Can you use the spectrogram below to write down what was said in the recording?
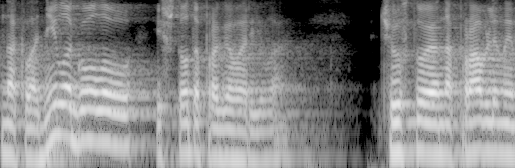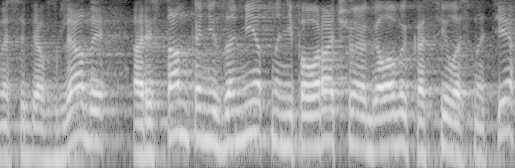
наклонила голову и что-то проговорила. Чувствуя направленные на себя взгляды, арестантка незаметно, не поворачивая головы, косилась на тех,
